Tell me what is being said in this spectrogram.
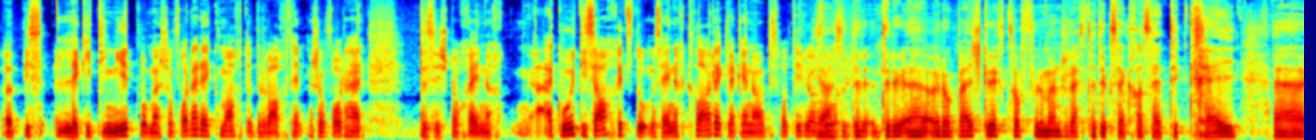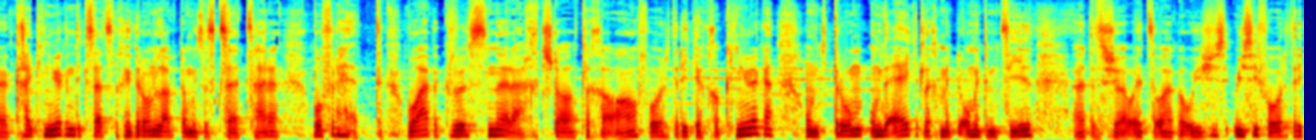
etwas legitimiert, was man schon vorher gemacht hat, überwacht hat man schon vorher. Das ist doch eigentlich eine gute Sache. Jetzt tut man es eigentlich klar regeln. Genau das, was ihr ja, ja also der, der äh, Europäische Gerichtshof für Menschenrechte hat ja gesagt, es hätte keine, äh, keine genügende gesetzliche Grundlage. Da muss ein Gesetz her, das verhält, wo eben gewissen rechtsstaatlichen Anforderungen kann genügen und darum und eigentlich mit, auch mit dem Ziel, äh, das ist ja jetzt auch eben unsere Forderung,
